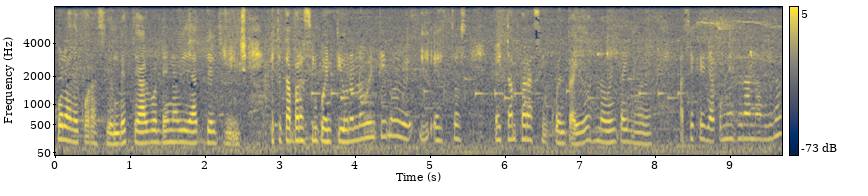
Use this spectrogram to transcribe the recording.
con la decoración de este árbol de Navidad del Grinch. Este está para $51.99 y estos están para $52.99. Así que ya comienza la Navidad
